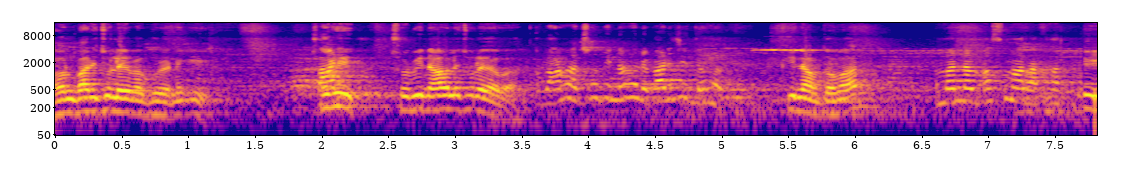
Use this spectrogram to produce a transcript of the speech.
এখন বাড়ি চলে যাবা ঘুরে নাকি? ছবি ছবি না হলে চলে যাবা? আমার ছবি না হলে বাড়ি যেতে হবে। কি নাম তোমার? আমার নাম আসমা রাখাত কি?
